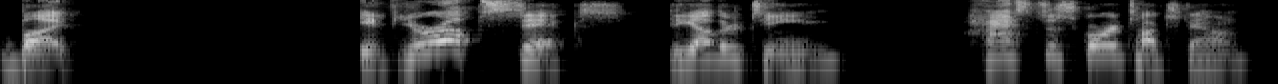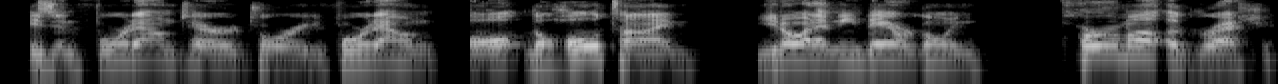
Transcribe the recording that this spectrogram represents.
but if you're up six, the other team has to score a touchdown, is in four down territory, four down all the whole time. You know what I mean? They are going perma aggression.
